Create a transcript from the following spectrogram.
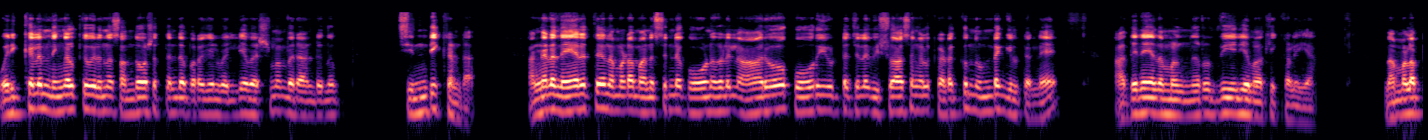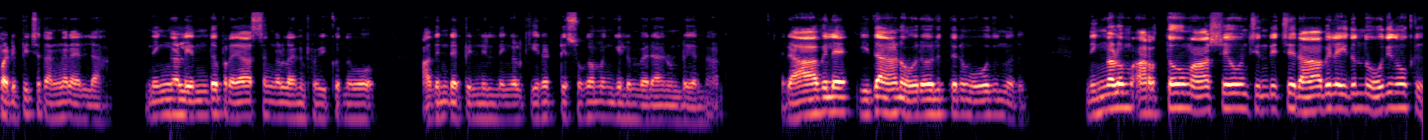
ഒരിക്കലും നിങ്ങൾക്ക് വരുന്ന സന്തോഷത്തിന്റെ പിറകിൽ വലിയ വിഷമം വരാണ്ടെന്ന് ചിന്തിക്കണ്ട. അങ്ങനെ നേരത്തെ നമ്മുടെ മനസ്സിന്റെ കോണുകളിൽ ആരോ കോറിയിട്ട ചില വിശ്വാസങ്ങൾ കിടക്കുന്നുണ്ടെങ്കിൽ തന്നെ അതിനെ നമ്മൾ നിർവീര്യമാക്കി കളയുക. നമ്മളെ പഠിപ്പിച്ചത് അങ്ങനെയല്ല. നിങ്ങൾ എന്ത് പ്രയാസങ്ങൾ അനുഭവിക്കുന്നുവോ അതിന്റെ പിന്നിൽ നിങ്ങൾക്ക് ഇരട്ടി സുഖമെങ്കിലും വരാനുണ്ട് എന്നാണ്. രാവിലെ ഇതാണ് ഓരോരുത്തരും ഓതുന്നത്. നിങ്ങളും അർത്ഥവും ആശയവും ചിന്തിച്ച് രാവിലെ ഇതൊന്ന് ഓതി നോക്ക്.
